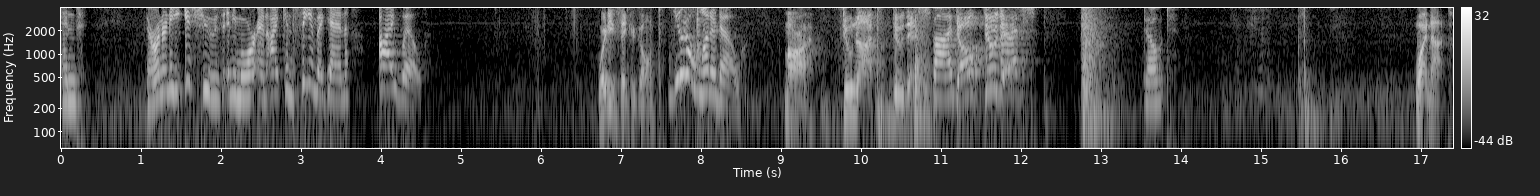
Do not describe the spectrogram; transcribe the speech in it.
and there aren't any issues anymore, and I can see him again, I will. Where do you think you're going? You don't want to know. Marah, do not do this. Bud. Don't do this! Don't. Why not?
